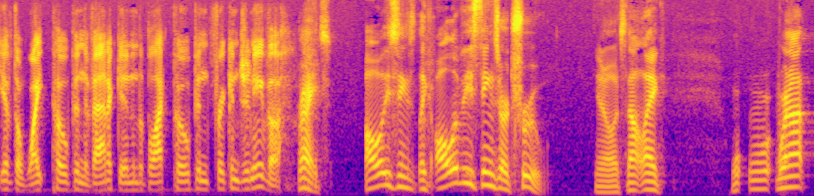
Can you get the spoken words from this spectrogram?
you have the white pope in the Vatican and the black pope in freaking Geneva. right, all these things, like all of these things are true. You know, it's not like we're, we're not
